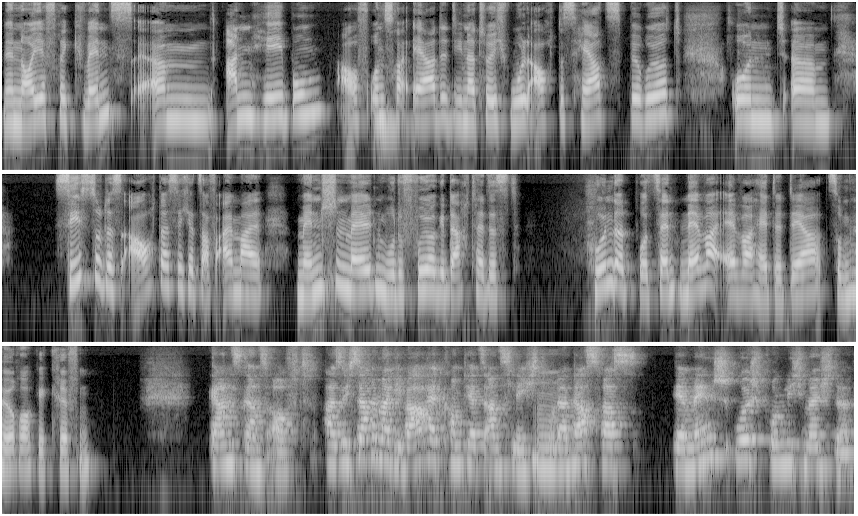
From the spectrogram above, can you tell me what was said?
eine neue Frequenzanhebung ähm, auf unserer mhm. Erde, die natürlich wohl auch das Herz berührt. Und ähm, siehst du das auch, dass sich jetzt auf einmal Menschen melden, wo du früher gedacht hättest, 100 Prozent, never ever hätte der zum Hörer gegriffen? Ganz, ganz oft. Also ich sage immer, die Wahrheit kommt jetzt ans Licht mhm. oder das, was der Mensch ursprünglich möchte.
